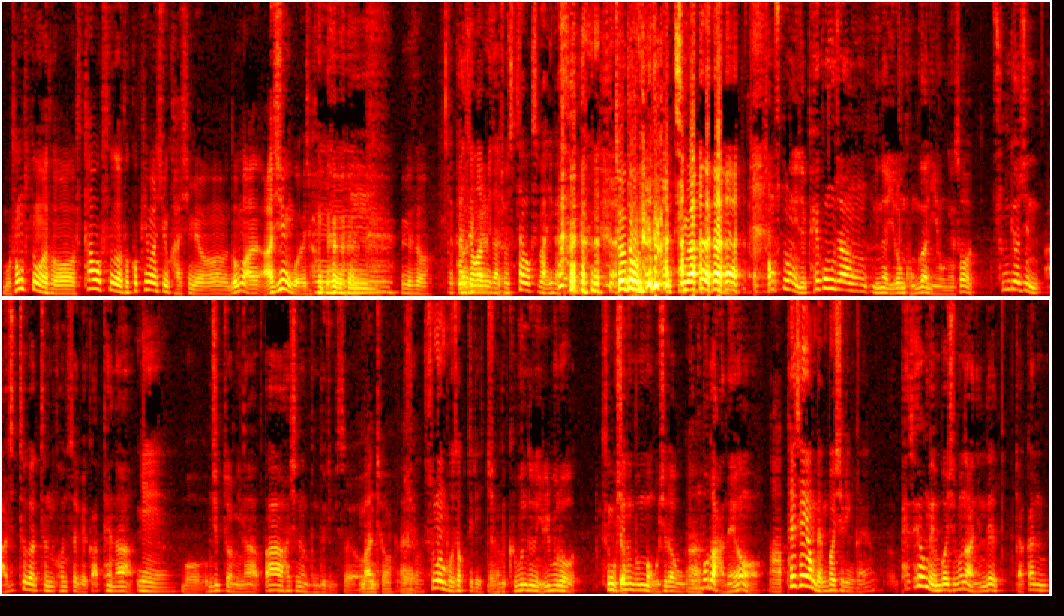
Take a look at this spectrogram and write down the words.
뭐 성수동 와서 스타벅스 가서 커피 마시고 가시면 너무 아, 쉬운 거예요 저는 음. 그래서 반성합니다. 저 스타벅스 많이 갔어요. 저도 오늘도 갔지만 성수동에 이제 폐공장이나 이런 공간 이용해서 숨겨진 아지트 같은 컨셉의 카페나 예. 뭐 음식점이나 바 하시는 분들이 있어요. 많죠 네. 그렇죠. 숨은 보석들이 있죠. 근데 그분들은 일부러 숨죠. 오시는 분만 오시라고 홍보도 안 해요. 아, 폐쇄형 멤버십인가요? 폐쇄형 멤버십은 아닌데 약간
